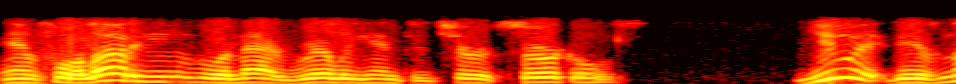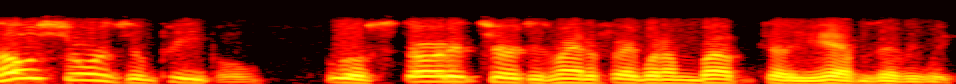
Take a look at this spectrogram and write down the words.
And for a lot of you who are not really into church circles, you there's no shortage of people who have started churches. Matter of fact, what I'm about to tell you happens every week.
